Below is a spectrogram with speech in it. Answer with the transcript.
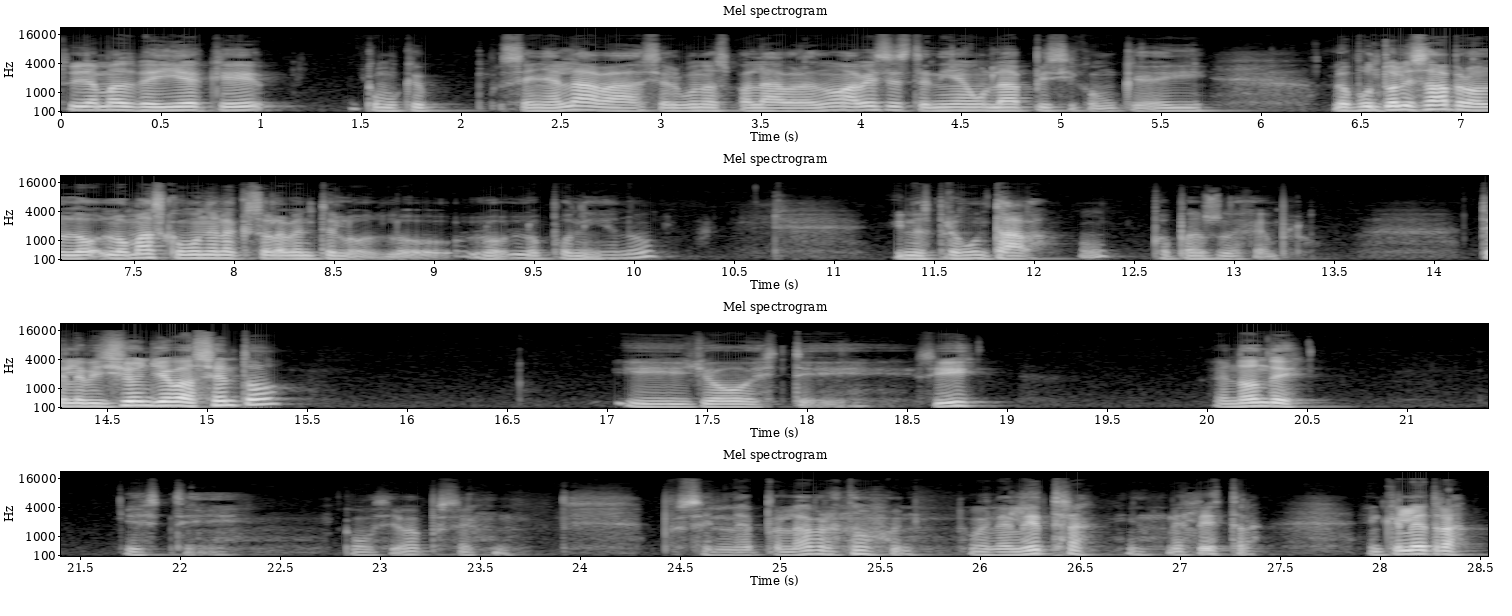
Entonces ya más veía que como que señalaba hacia algunas palabras, ¿no? A veces tenía un lápiz y como que ahí lo puntualizaba, pero lo, más común era que solamente lo, lo, ponía, ¿no? Y nos preguntaba, ¿no? Poner un ejemplo. ¿Televisión lleva acento? Y yo, este, sí. ¿En dónde? Este, ¿cómo se llama? Pues en, pues en la palabra, ¿no? O en la letra, en la letra. ¿En qué letra?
